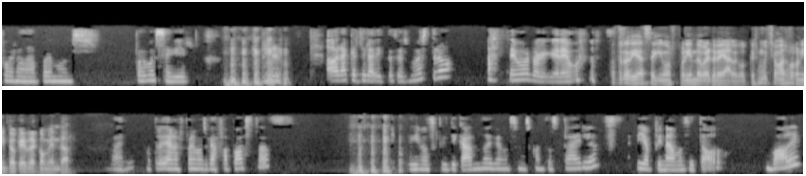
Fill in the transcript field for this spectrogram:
Pues nada, podemos, podemos seguir. Ahora que el Teladictos es nuestro, hacemos lo que queremos. Otro día seguimos poniendo verde algo, que es mucho más bonito que recomendar. Vale. Otro día nos ponemos gafapastas. y seguimos criticando y vemos unos cuantos trailers y opinamos de todo. ¿Vale?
